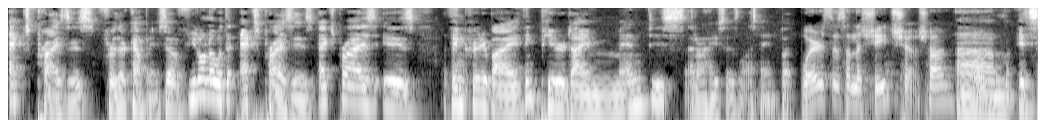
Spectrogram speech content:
X prizes for their company? So, if you don't know what the X prize is, X prize is a thing created by I think Peter Diamandis. I don't know how you say his last name, but Where is this on the sheet, Shaan? um, it's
